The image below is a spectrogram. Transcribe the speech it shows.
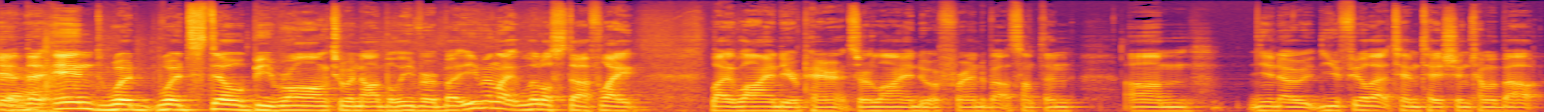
Yeah. the end would would still be wrong to a non-believer but even like little stuff like like lying to your parents or lying to a friend about something um, you know you feel that temptation come about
